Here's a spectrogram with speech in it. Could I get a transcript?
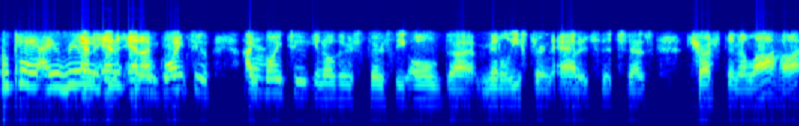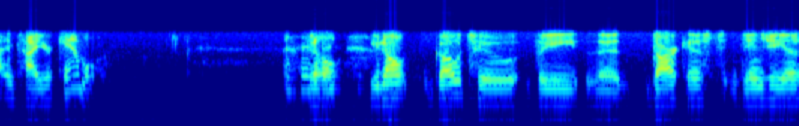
Okay, I really and and and I'm going to I'm Yeah. going to you know there's there's the old uh, Middle Eastern adage that says trust in Allah and tie your camel. this. You know you don't go to the the darkest, dingiest,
